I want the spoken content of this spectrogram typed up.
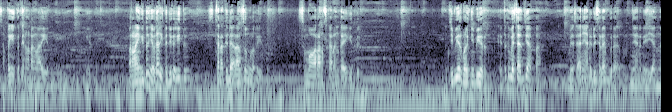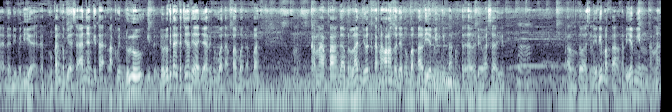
sampai ngikutin orang lain gitu. orang lain gitu ya udah gitu juga gitu secara tidak langsung loh itu. Semua orang sekarang kayak gitu. Cibir balik nyibir. Itu kebiasaan siapa kebiasaan yang ada di selebgram yang ada yang ada di media kan. Bukan kebiasaan yang kita lakuin dulu gitu. Dulu kita kecil diajarin buat apa buat apa. Karena apa nggak berlanjut? Karena orang tua jago bakal diamin kita kalau kita udah dewasa gitu. Hmm. orang tua sendiri bakal ngediamin karena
